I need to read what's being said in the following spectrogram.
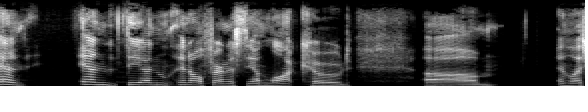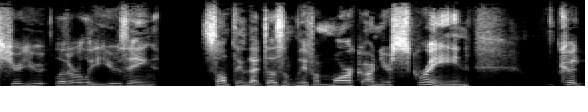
and and the un, in all fairness, the unlock code, um, unless you're u- literally using something that doesn't leave a mark on your screen, could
